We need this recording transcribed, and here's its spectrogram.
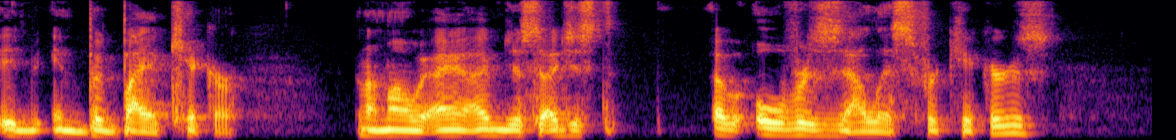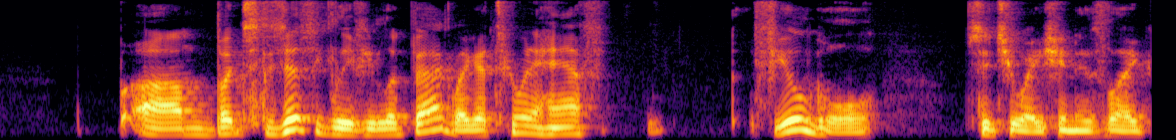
in, in by a kicker, and I'm always I, am just I just I'm overzealous for kickers. Um, but statistically, if you look back, like a two and a half field goal situation is like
